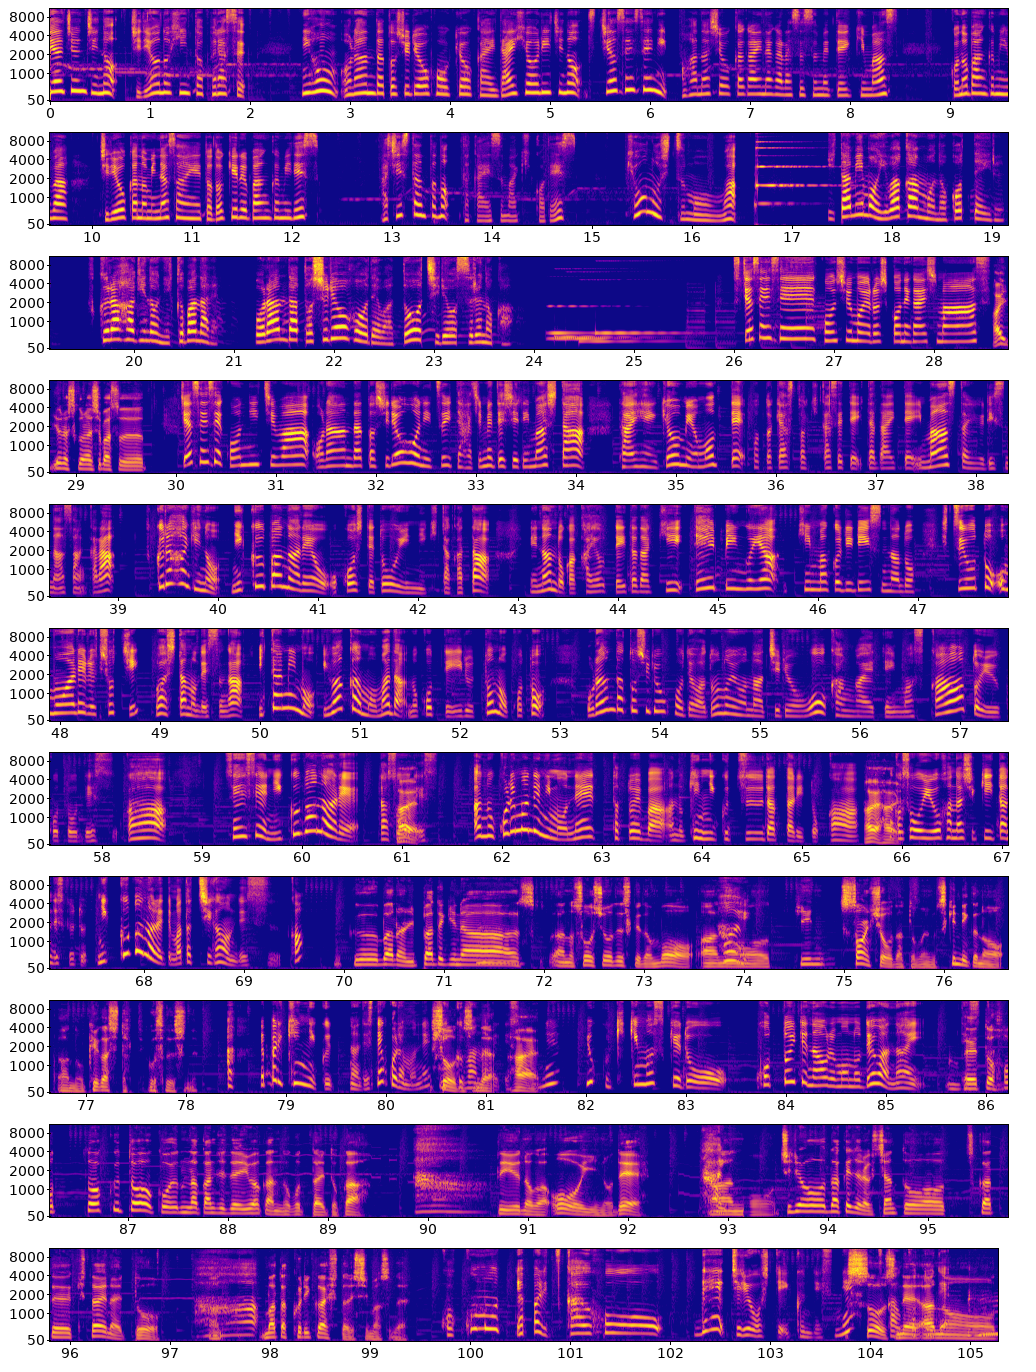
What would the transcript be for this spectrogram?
土屋順次の治療のヒントプラス。日本オランダ都市療法協会代表理事の土屋先生にお話を伺いながら進めていきます。この番組は治療家の皆さんへ届ける番組です。アシスタントの高江真紀子です。今日の質問は。痛みも違和感も残っている。ふくらはぎの肉離れ。オランダ都市療法ではどう治療するのか。土屋先生今週もよろしくお願いします。はい、よろしくお願いします。土屋先生こんにちは。オランダ都市療法について初めて知りました。大変興味を持ってポッドキャスト聞かせていただいています。というリスナーさんからふくらはぎの肉離れを起こして当院に来た方何度か通っていただきテーピングや筋膜リリースなど必要と思われる処置はしたのですが痛みも違和感もまだ残っているとのことオランダ都市療法ではどのような治療を考えていますか？ということですが先生肉離れだそうです、あのこれまでにもね例えばあの筋肉痛だったりとか,、はいはい。なんか。そういうお話聞いたんですけど肉離れってまた違うんですか？肉離れ一般的な、あの総称ですけども、あの、筋損傷だと思います。筋肉のあの怪我したってことですね。あやっぱり筋肉なんですねこれもね。肉離れですよね、よく聞きますけどほっといて治るものではないんですか、えっ、とほっとくとこんな感じで違和感残ったりとか。あっていうのが多いので、ーはいあの治療だけじゃなくてちゃんと使って鍛えないとまた繰り返したりしますね。ここもやっぱり使う方で治療していくんですねそうですね。あの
